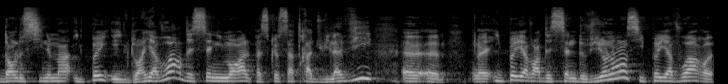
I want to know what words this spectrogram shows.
dans le cinéma. Il, peut, il doit y avoir des scènes immorales parce que ça traduit la vie. Euh, euh, euh, il peut y avoir des scènes de violence. Il peut y avoir.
